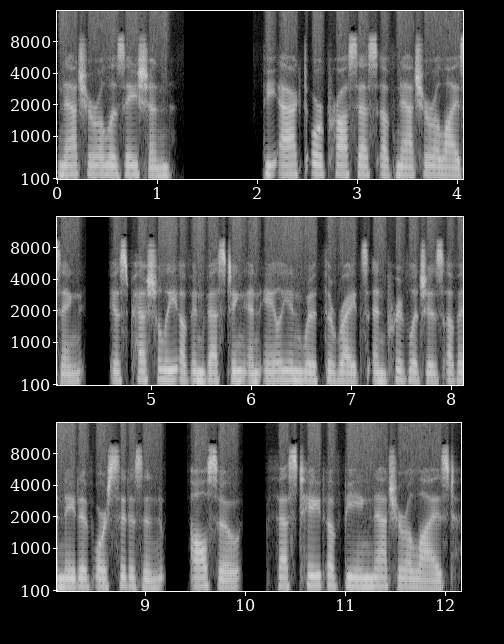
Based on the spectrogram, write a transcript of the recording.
Naturalization The act or process of naturalizing, especially of investing an alien with the rights and privileges of a native or citizen, also, the state of being naturalized.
